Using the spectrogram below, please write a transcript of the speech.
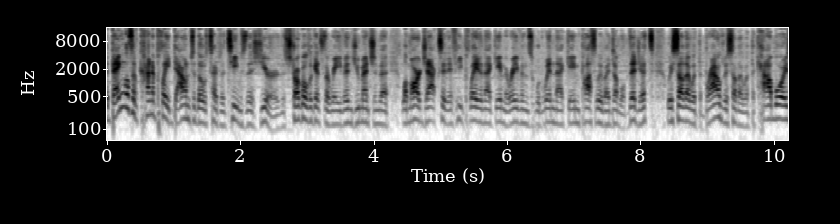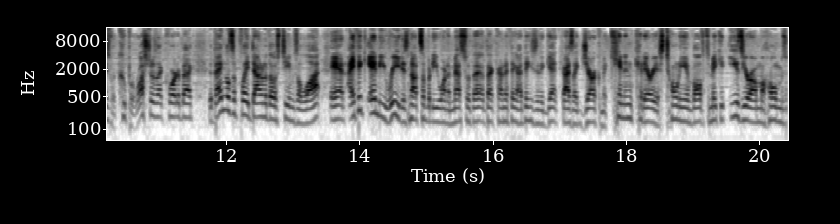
The Bengals have kind of played down to those types of teams this year. The struggle against the Ravens. You mentioned that Lamar Jackson, if he played in that game, the Ravens would win that game possibly by double digits. We saw that with the Browns. We saw that with the Cowboys, with Cooper Rush was at quarterback. The Bengals have played down to those teams a lot, and I think Andy Reid is not somebody you want to mess with that, that kind of thing. I think he's going to get guys like Jerick McKinnon, Kadarius Toney involved to make it easier on Mahomes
